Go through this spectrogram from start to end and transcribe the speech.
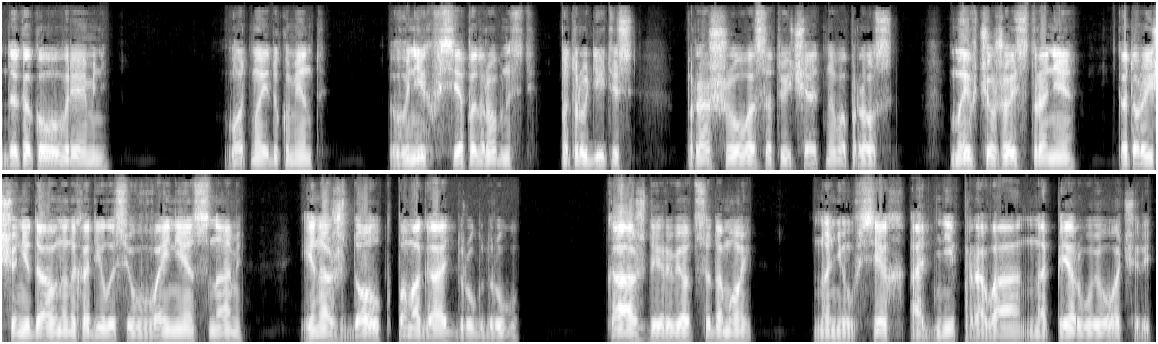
До какого времени? Вот мои документы. В них все подробности. Потрудитесь. Прошу вас отвечать на вопрос. Мы в чужой стране, которая еще недавно находилась в войне с нами, и наш долг — помогать друг другу. Каждый рвется домой, но не у всех одни права на первую очередь.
